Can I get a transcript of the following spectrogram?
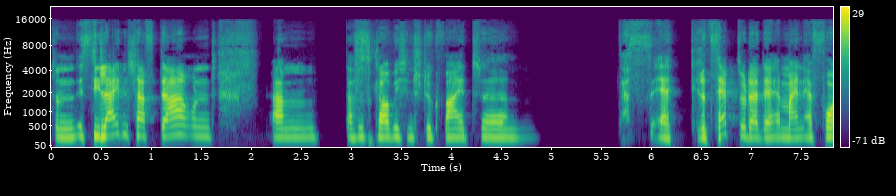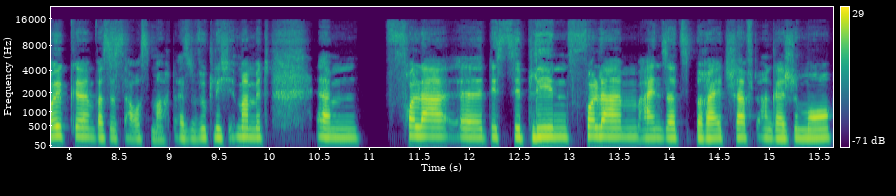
dann ist die Leidenschaft da und ähm, das ist, glaube ich, ein Stück weit ähm, das Rezept oder der mein Erfolg, äh, was es ausmacht. Also wirklich immer mit ähm, voller äh, Disziplin, voller Einsatzbereitschaft, Engagement,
